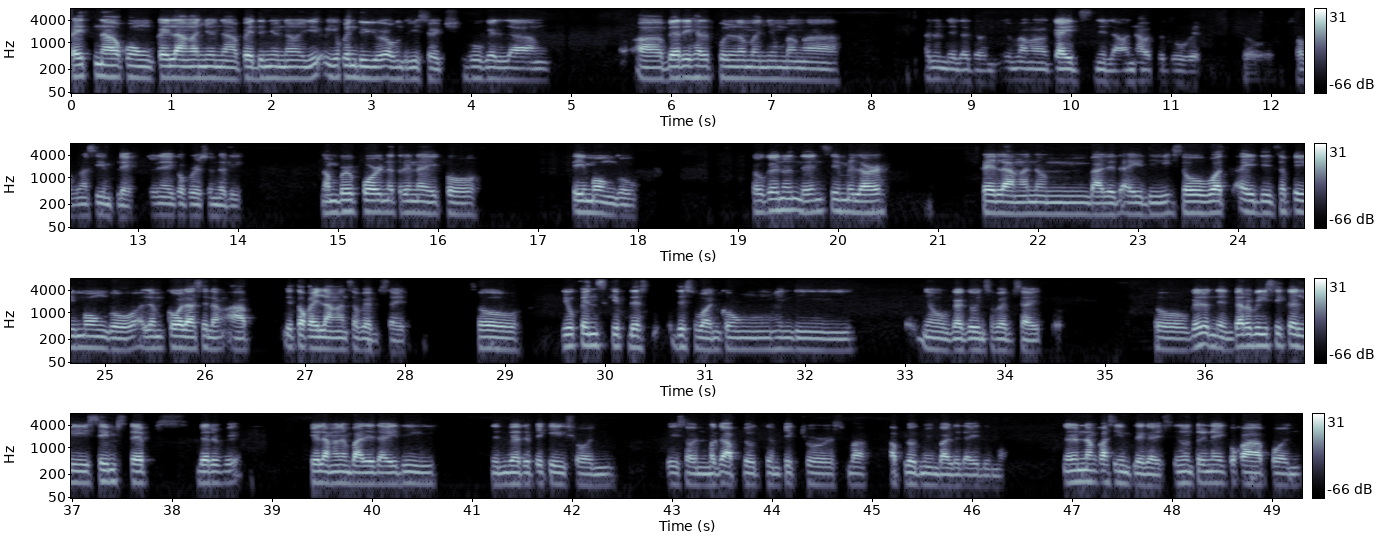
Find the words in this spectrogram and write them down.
right now, kung kailangan nyo na, pwede nyo na, you, you can do your own research. Google lang. Uh, very helpful naman yung mga ano nila doon, yung mga guides nila on how to do it. So, sobrang simple. Trinay ko personally. Number four na trinay ko, Paymongo. So, ganun din, similar. Kailangan ng valid ID. So, what I did sa Paymongo, alam ko wala silang app. Ito kailangan sa website. So, you can skip this this one kung hindi nyo gagawin sa website. So, ganun din. Pero basically, same steps. Verif- kailangan ng valid ID, then verification, based on mag-upload ng pictures, ma-upload mo yung valid ID mo. Ganun lang kasimple guys. Yung trinay ko kahapon,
